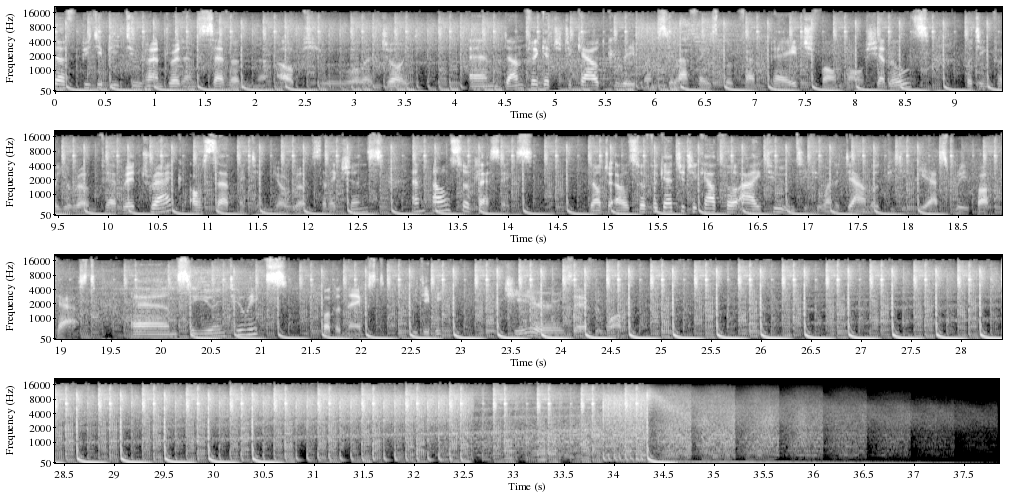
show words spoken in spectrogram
Of PTP 207. Hope you all enjoyed. And don't forget to check out Curib and Silla Facebook fan page for more schedules, voting for your own favorite track or submitting your own selections, and also classics. Don't also forget to check out for iTunes if you want to download PTP's free podcast. And see you in two weeks for the next PTP. Cheers everyone!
